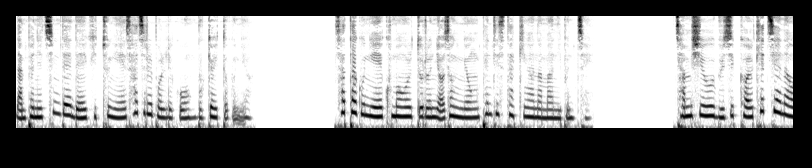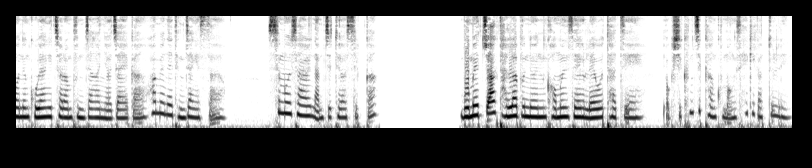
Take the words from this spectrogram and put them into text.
남편이 침대 네 귀퉁이에 사지를 벌리고 묶여 있더군요. 사타구니에 구멍을 뚫은 여성용 팬티 스타킹 하나만 입은 채 잠시 후 뮤지컬 캣츠에 나오는 고양이처럼 분장한 여자애가 화면에 등장했어요. 스무 살 남짓 되었을까? 몸에 쫙 달라붙는 검은색 레오타드에 역시 큼직한 구멍 세 개가 뚫린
